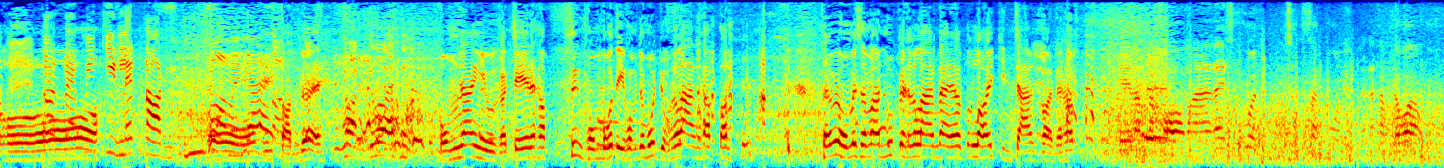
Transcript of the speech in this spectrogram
โอ้โห ตอดแบบมีกลิ่นเล็ดตอนโอ้โหไม่ได้มีตอนด้วย ถอดด้วย ผมนั่งอยู่กับเจ๊นะครับ ซึ่งผมปกติผมจะมุดอยู่ข้างล่างนะครับ ตอนนี้ทำให้ผมไม่สามารถมุดไปข้างล่างได้นะครับต้องรอให้กลิ่นจางก่อนนะครับเจ๊รับจะพอมาได้สักคนสักสักคนหนึ่งแล้วนะครับแต่ว่าโอ้โห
